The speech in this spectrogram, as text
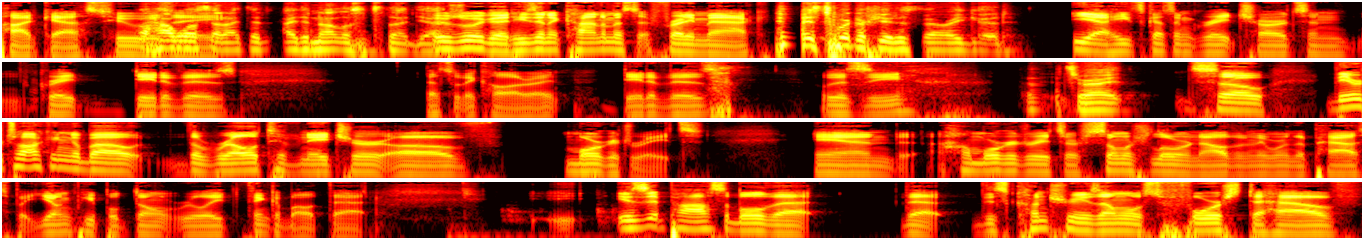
podcast. Who how was a, it? I did I did not listen to that yet. It was really good. He's an economist at Freddie Mac. His Twitter feed is very good. Yeah, he's got some great charts and great data viz. That's what they call it, right? Data viz with a Z. That's right. So they were talking about the relative nature of mortgage rates and how mortgage rates are so much lower now than they were in the past, but young people don't really think about that. Is it possible that that this country is almost forced to have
